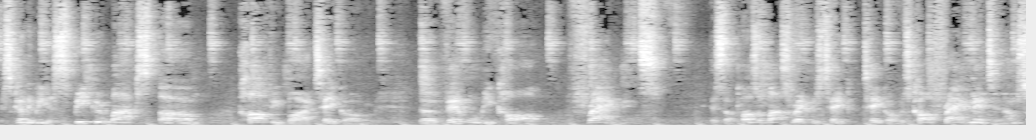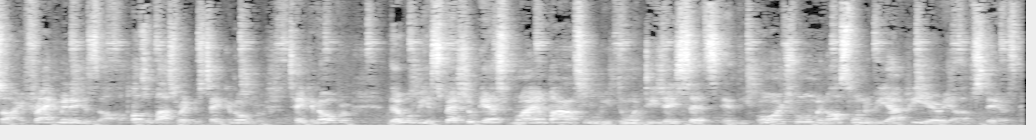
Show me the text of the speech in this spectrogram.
It's going to be the Speaker Box um, Coffee Bar Takeover. The event will be called Fragments. It's a Puzzlebox Records take, takeover. It's called Fragmented. I'm sorry, Fragmented is a Puzzlebox Records taking over. Taking over. There will be a special guest, Ryan Bonds, who will be doing DJ sets in the Orange Room and also in the VIP area upstairs.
